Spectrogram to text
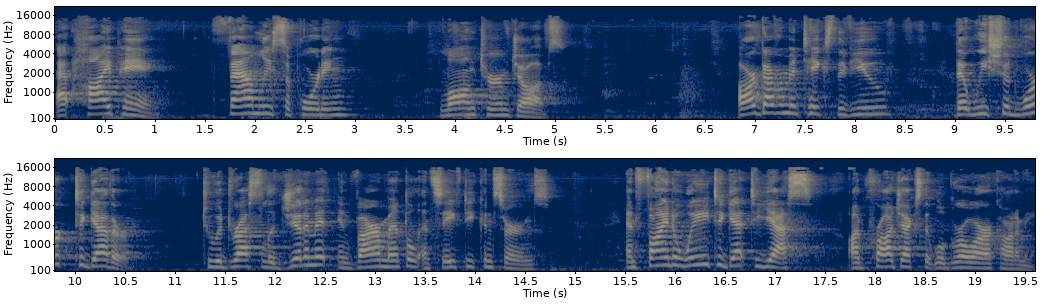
at high paying, family supporting, long term jobs. Our government takes the view that we should work together to address legitimate environmental and safety concerns and find a way to get to yes on projects that will grow our economy.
